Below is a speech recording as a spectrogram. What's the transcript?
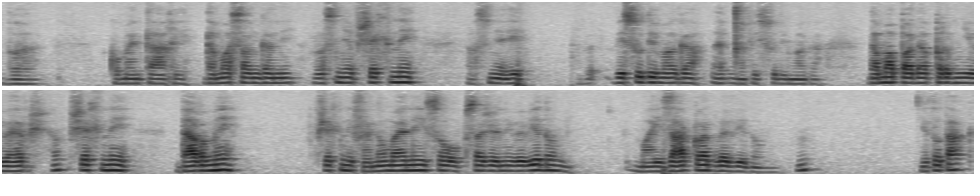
v komentáři Damasangany, vlastně všechny, vlastně i Visuddhimaga, ne, ne Visuddhimaga, Damapada, první verš, hm, všechny darmy, všechny fenomény jsou obsaženy ve vědomí. Mají základ ve vědomí. Hm? Je to tak?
